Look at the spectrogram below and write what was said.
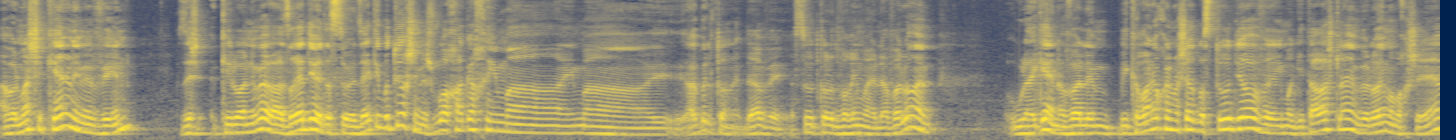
אבל מה שכן אני מבין, זה כאילו, אני אומר, אז רדיואד עשו את זה, הייתי בטוח שהם ישבו אחר כך עם ה... עם ה... אבלטון, אני יודע, ועשו את כל הדברים האלה, אבל לא, הם... אולי כן, אבל הם בעיקרון יכולים לשבת בסטודיו ועם הגיטרה שלהם ולא עם המחשב,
